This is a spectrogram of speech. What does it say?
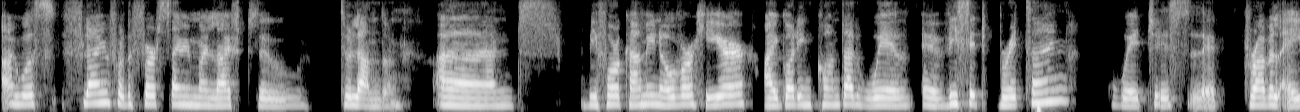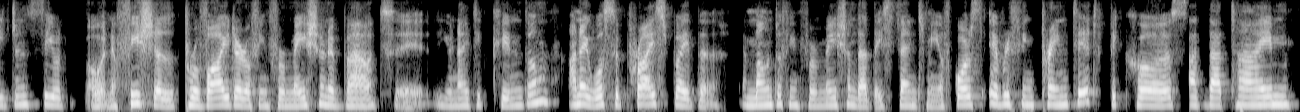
I was flying for the first time in my life to to London, and before coming over here, I got in contact with Visit Britain, which is the travel agency or, or, an official provider of information about uh, United Kingdom, and I was surprised by the amount of information that they sent me. Of course, everything printed because at that time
